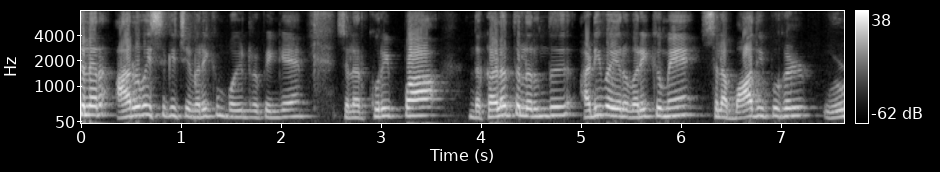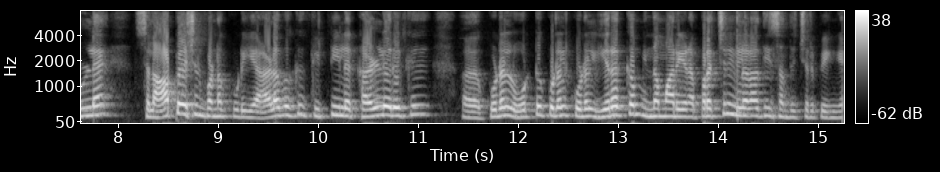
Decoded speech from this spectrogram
சிலர் அறுவை சிகிச்சை வரைக்கும் போயிட்டுருப்பீங்க சிலர் குறிப்பாக இந்த கழுத்திலிருந்து அடிவயிறு வரைக்குமே சில பாதிப்புகள் உள்ள சில ஆப்ரேஷன் பண்ணக்கூடிய அளவுக்கு கிட்னியில் கல் இருக்குது குடல் ஒட்டுக்குடல் குடல் இறக்கம் இந்த மாதிரியான பிரச்சனைகள் எல்லாத்தையும் சந்திச்சிருப்பீங்க.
